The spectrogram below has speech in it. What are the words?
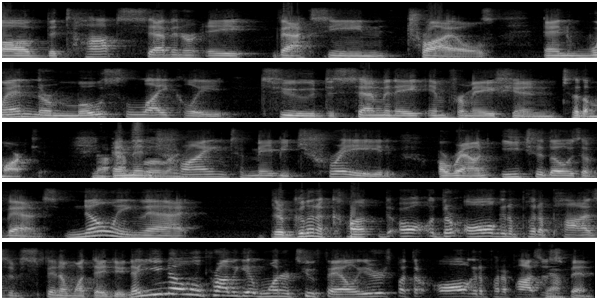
of the top seven or eight vaccine trials and when they're most likely to disseminate information to the market. No, and absolutely. then trying to maybe trade around each of those events, knowing that they're going to come they're all, they're all going to put a positive spin on what they do now you know we'll probably get one or two failures but they're all going to put a positive yeah. spin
